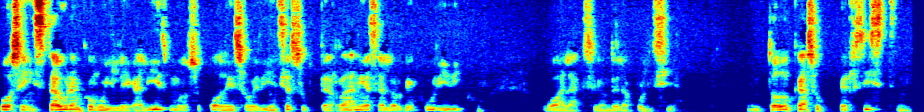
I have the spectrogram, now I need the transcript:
o se instauran como ilegalismos o desobediencias subterráneas al orden jurídico o a la acción de la policía. En todo caso, persisten,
